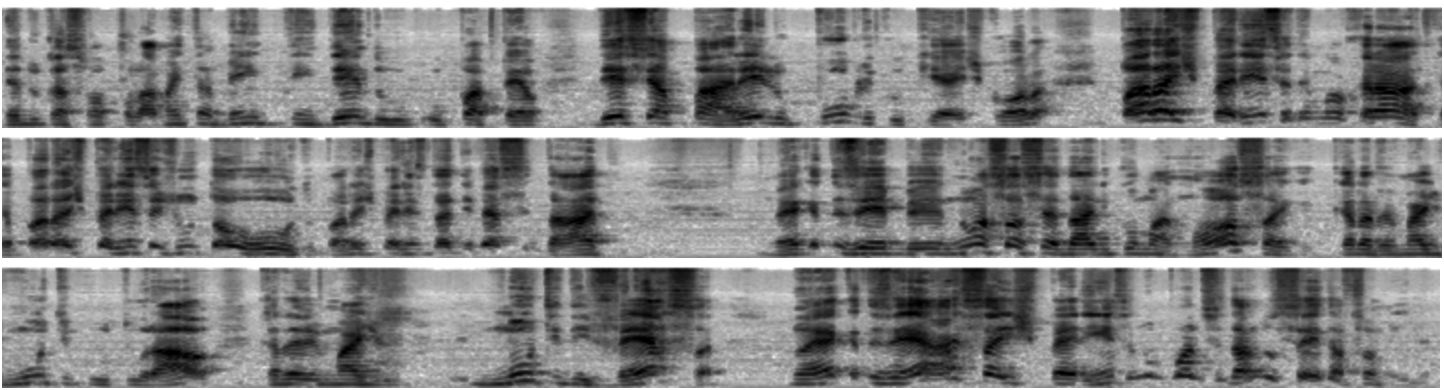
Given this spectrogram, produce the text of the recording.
de educação popular, mas também entendendo o, o papel desse aparelho público que é a escola, para a experiência democrática, para a experiência junto ao outro, para a experiência da diversidade. Né? Quer dizer, numa sociedade como a nossa, cada vez mais multicultural, cada vez mais multidiversa, não é? Quer dizer, essa experiência não pode se dar no seio da família.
